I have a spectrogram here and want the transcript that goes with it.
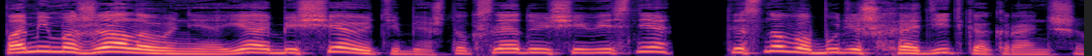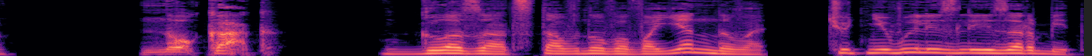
«Помимо жалования, я обещаю тебе, что к следующей весне ты снова будешь ходить, как раньше». «Но как?» Глаза отставного военного чуть не вылезли из орбит.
